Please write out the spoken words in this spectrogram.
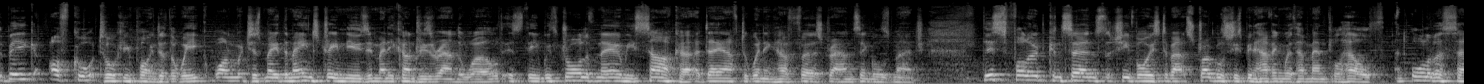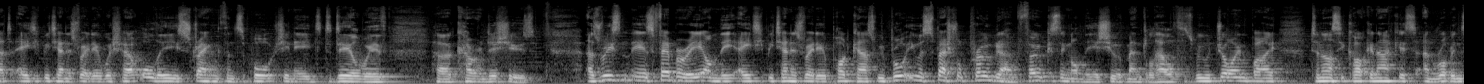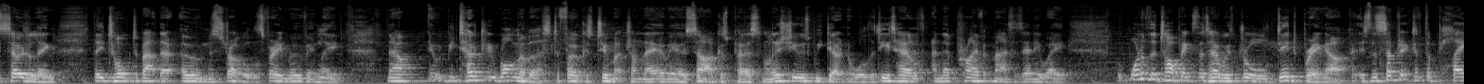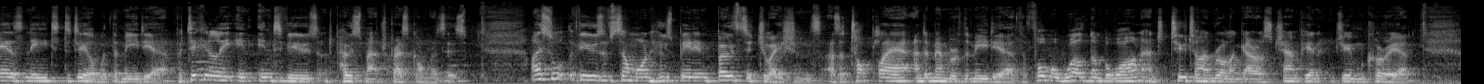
The big off court talking point of the week, one which has made the mainstream news in many countries around the world, is the withdrawal of Naomi Osaka a day after winning her first round singles match. This followed concerns that she voiced about struggles she's been having with her mental health, and all of us at ATP Tennis Radio wish her all the strength and support she needs to deal with her current issues. As recently as February on the ATP Tennis Radio podcast, we brought you a special program focusing on the issue of mental health as we were joined by Thanasi Kokkinakis and Robin Soderling. They talked about their own struggles very movingly. Now, it would be totally wrong of us to focus too much on Naomi Osaka's personal issues. We don't know all the details, and they're private matters anyway. But one of the topics that her withdrawal did bring up is the subject of the players' need to deal with the media, particularly in interviews and post match press conferences. I sought the views of someone who's been in both situations as a top player and a member of the media, the former world number one and two time Roland Garros champion Jim Courier.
